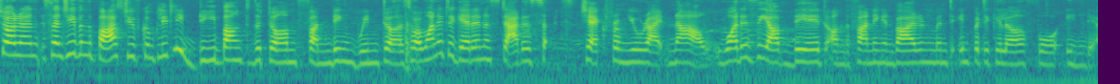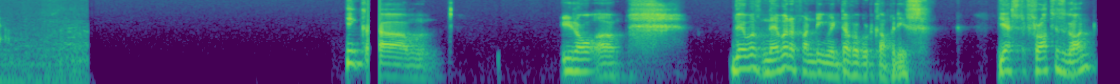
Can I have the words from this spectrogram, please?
Sure, and Sanjeev, in the past, you've completely debunked the term funding winter. So I wanted to get in a status check from you right now. What is the update on the funding environment, in particular for India? I think, um, you know, uh, there was never a funding winter for good companies. Yes, the froth is gone.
